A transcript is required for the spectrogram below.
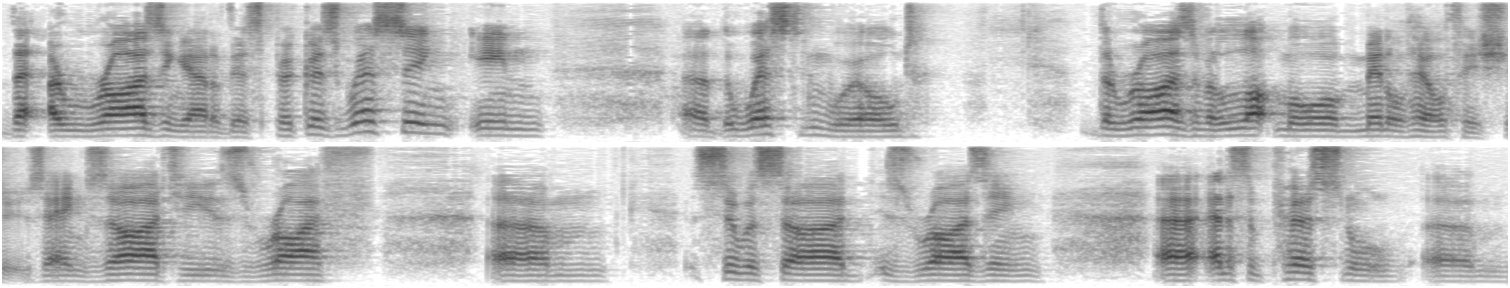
that are rising out of this? Because we're seeing in uh, the Western world the rise of a lot more mental health issues. Anxiety is rife, um, suicide is rising, uh, and it's a personal um,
